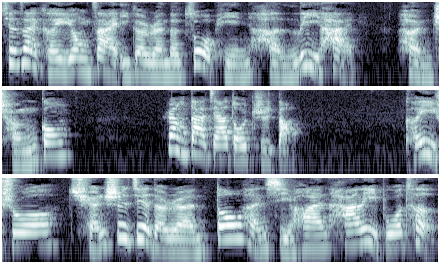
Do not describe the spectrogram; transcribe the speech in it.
现在可以用在一个人的作品很厉害、很成功，让大家都知道。可以说，全世界的人都很喜欢《哈利波特》，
